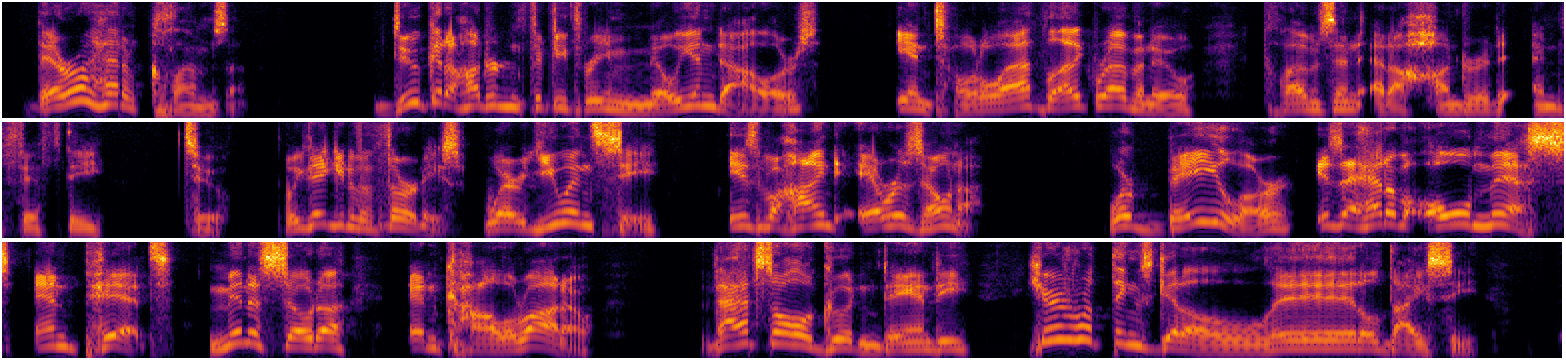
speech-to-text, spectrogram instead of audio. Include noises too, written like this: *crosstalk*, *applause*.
they're ahead of Clemson. Duke at $153 million in total athletic revenue, Clemson at 152. We take you to the 30s, where UNC is behind Arizona, where Baylor is ahead of Ole Miss and Pitt, Minnesota, and Colorado. That's all good and dandy. Here's where things get a little dicey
